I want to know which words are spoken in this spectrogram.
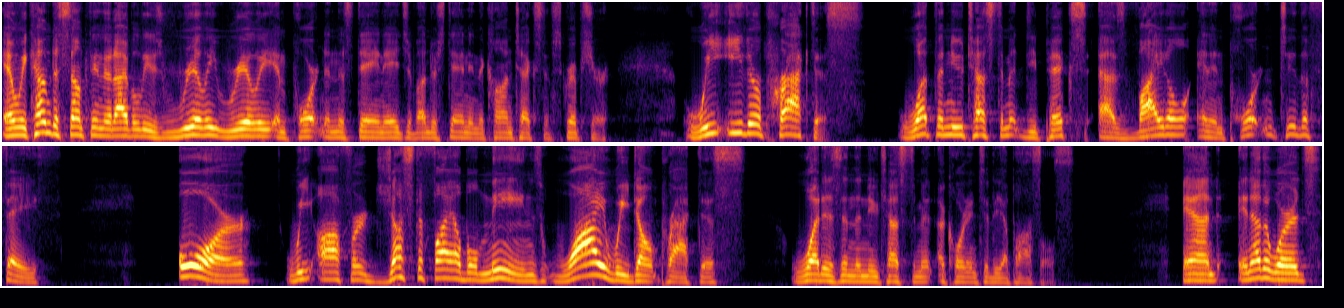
And we come to something that I believe is really, really important in this day and age of understanding the context of Scripture. We either practice what the New Testament depicts as vital and important to the faith, or we offer justifiable means why we don't practice what is in the New Testament according to the apostles. And in other words,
